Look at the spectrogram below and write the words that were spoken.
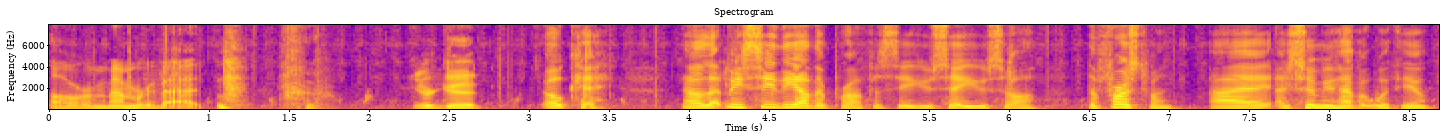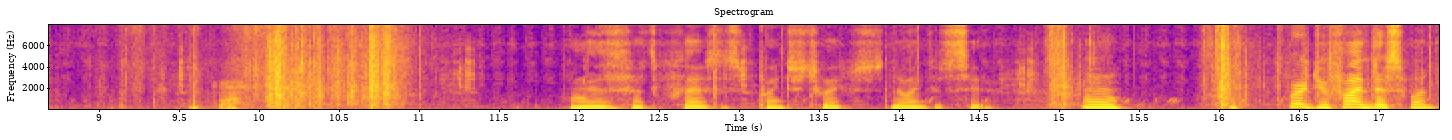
I'll remember that. You're good. Okay, now let me see the other prophecy you say you saw. The first one. I assume you have it with you. Mm. Where'd you find this one?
